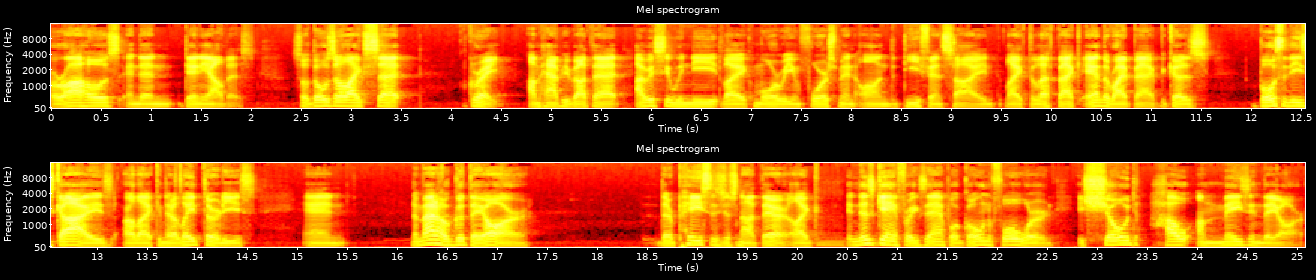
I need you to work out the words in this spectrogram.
Araujo's, and then Dani Alves. So those are like set. Great. I'm happy about that. Obviously, we need like more reinforcement on the defense side, like the left back and the right back, because both of these guys are like in their late 30s, and no matter how good they are, their pace is just not there. Like in this game, for example, going forward, it showed how amazing they are.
